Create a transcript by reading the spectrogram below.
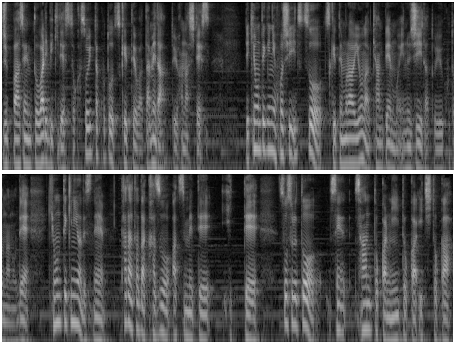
10%割引ですとかそういったことをつけてはダメだという話です。で基本的に星5つをつけてもらうようなキャンペーンも NG だということなので基本的にはですねただただ数を集めていってそうすると3とか2とか1とか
